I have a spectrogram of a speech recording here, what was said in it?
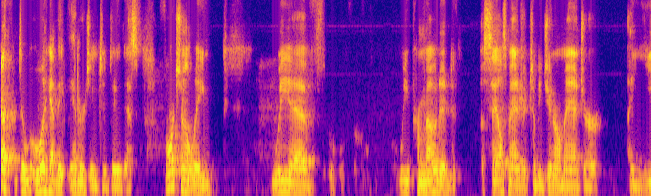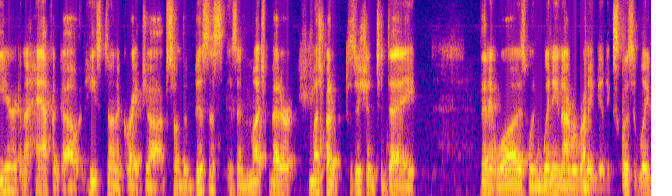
do we have the energy to do this? Fortunately, we have we promoted a sales manager to be general manager a year and a half ago, and he's done a great job. So the business is in much better much better position today than it was when Wendy and I were running it exclusively.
